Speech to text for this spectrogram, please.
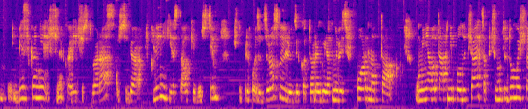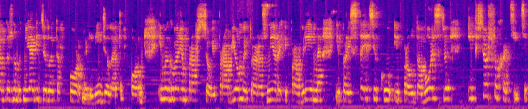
бесконечное количество раз у себя в клинике я сталкиваюсь с тем, что приходят взрослые люди, которые говорят, ну ведь в порно так, у меня вот так не получается, а почему ты думаешь, так должно быть? Ну я видела это в порно или видела это в порно. И мы говорим про все, и про объемы, и про размеры, и про время, и про эстетику, и про удовольствие, и все, что хотите.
